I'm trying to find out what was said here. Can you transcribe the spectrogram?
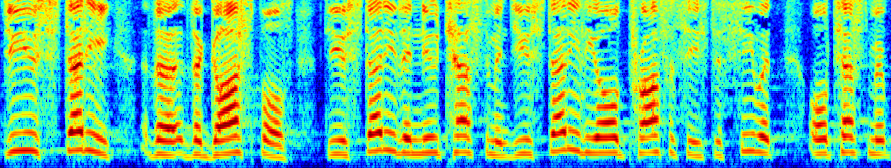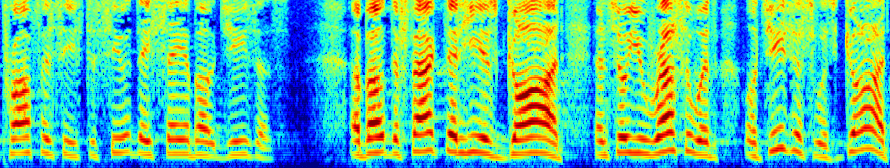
do you study the, the Gospels? Do you study the New Testament? Do you study the old prophecies to see what Old Testament prophecies to see what they say about Jesus? about the fact that he is God. And so you wrestle with, well, Jesus was God.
